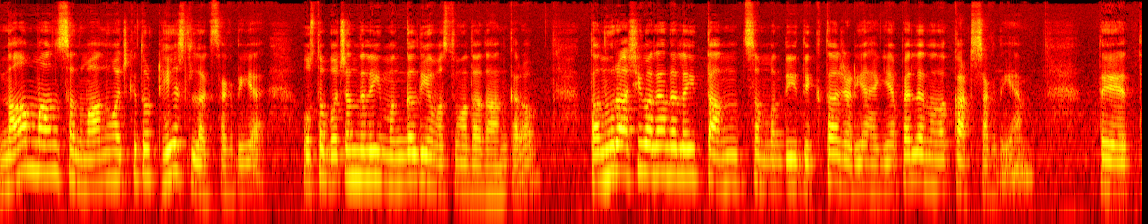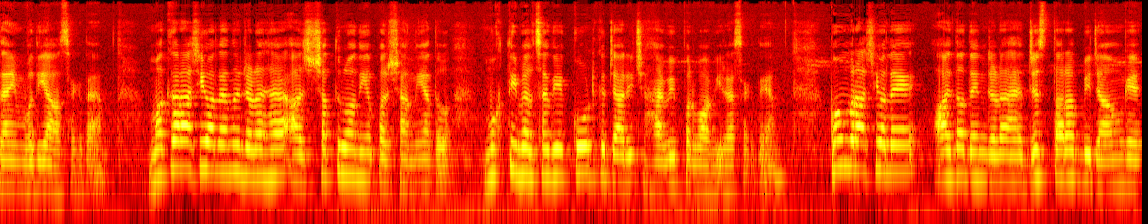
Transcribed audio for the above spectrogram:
ਨਾਮ, ਮਾਨ, ਸਨਮਾਨ ਨੂੰ ਅੱਜ ਕਿਤੋਂ ਠੇਸ ਲੱਗ ਸਕਦੀ ਹੈ ਉਸ ਤੋਂ ਬਚਣ ਦੇ ਲਈ ਮੰਗਲ ਦੀਆਂ ਵਸਤੂਆਂ ਦਾ ਦਾਨ ਕਰੋ। ਤਨੂ ਰਾਸ਼ੀ ਵਾਲਿਆਂ ਦੇ ਲਈ ਧਨ ਸੰਬੰਧੀ ਦਿੱਕਤਾਂ ਜਿਹੜੀਆਂ ਹੈਗੀਆਂ ਪਹਿਲਾਂ ਨਾਲੋਂ ਘਟ ਸਕਦੀਆਂ। ਤੇ ਟਾਈਮ ਵਧੀਆ ਆ ਸਕਦਾ ਹੈ। ਮਕਰ ਰਾਸ਼ੀ ਵਾਲਿਆਂ ਨੂੰ ਜਿਹੜਾ ਹੈ, ਅੱਜ ਸ਼ਤਰੂਆਂ ਦੀਆਂ ਪਰੇਸ਼ਾਨੀਆਂ ਤੋਂ ਮੁਕਤੀ ਮਿਲ ਸਕਦੀ ਹੈ। ਕੋਰਟ ਕਚਾਰੀ 'ਚ ਹੈਵੀ ਪ੍ਰਭਾਵੀ ਰਹਿ ਸਕਦੇ ਹਨ। ਕੁੰਭ ਰਾਸ਼ੀ ਵਾਲੇ ਅੱਜ ਦਾ ਦਿਨ ਜਿਹੜਾ ਹੈ, ਜਿਸ ਤਰਫ ਵੀ ਜਾਓਗੇ,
